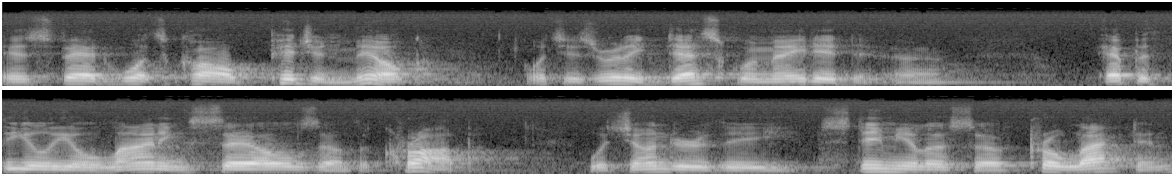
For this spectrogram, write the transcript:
is fed what's called pigeon milk, which is really desquamated uh, epithelial lining cells of the crop, which under the stimulus of prolactin,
